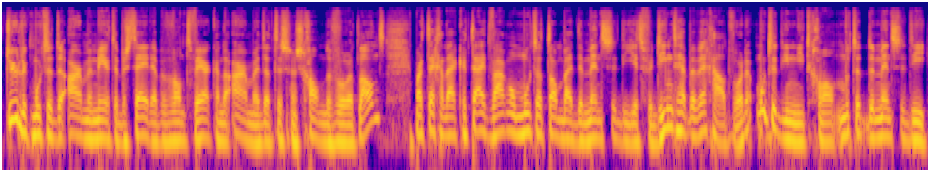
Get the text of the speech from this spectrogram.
tuurlijk moeten de armen meer te besteden hebben, want werkende armen, dat is een schande voor het land. Maar tegelijkertijd, waarom moet dat dan bij de mensen die het verdiend hebben weggehaald worden? Moeten, die niet gewoon, moeten de mensen die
